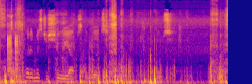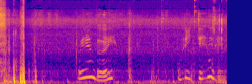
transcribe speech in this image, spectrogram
I headed Mr. Shuey out to the woods. Oops. What are you doing, buddy? What are you doing?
